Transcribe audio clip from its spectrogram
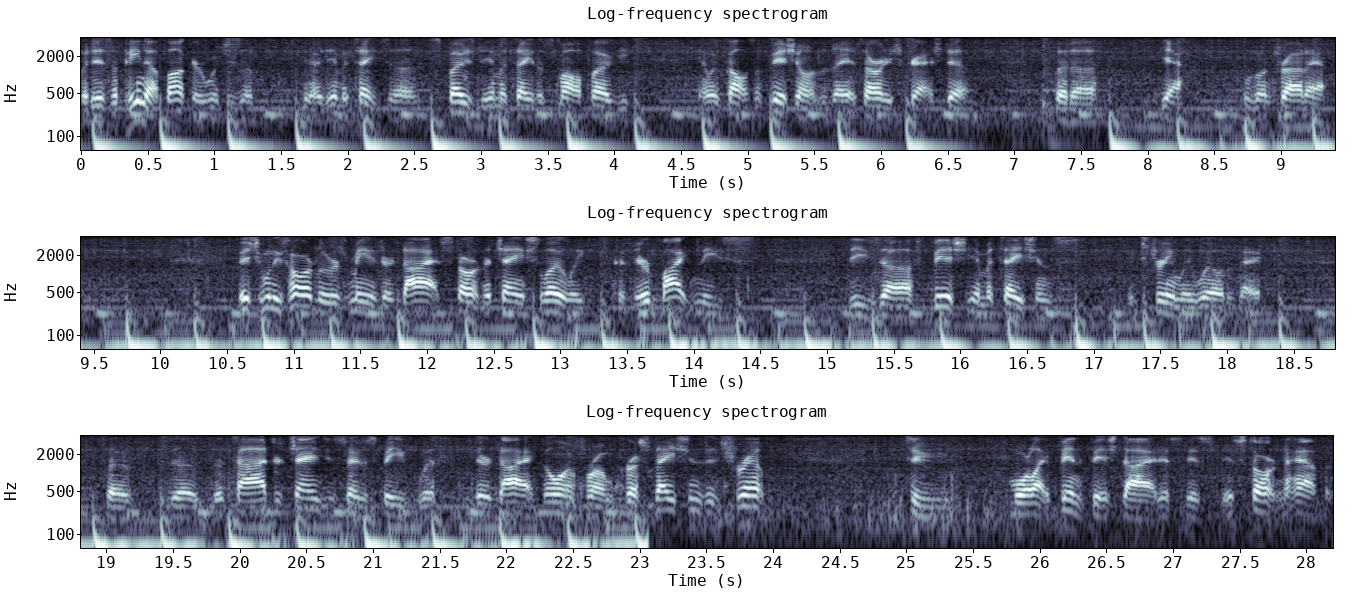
But it's a peanut bunker, which is a you know it imitates a, supposed to imitate a small pogy, and we've caught some fish on it today. It's already scratched up, but uh yeah, we're gonna try that. Fishing with these hard lures means their diet's starting to change slowly because they're biting these these uh, fish imitations extremely well today. So the, the tides are changing, so to speak, with their diet going from crustaceans and shrimp to more like finfish diet. It's, it's, it's starting to happen.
